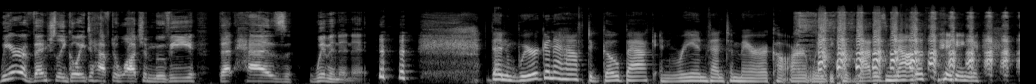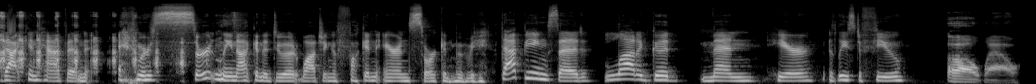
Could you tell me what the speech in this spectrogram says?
We are eventually going to have to watch a movie that has women in it. then we're going to have to go back and reinvent America, aren't we? Because that is not a thing that can happen. And we're certainly not going to do it watching a fucking Aaron Sorkin movie. That being said, a lot of good men here, at least a few. Oh, wow.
